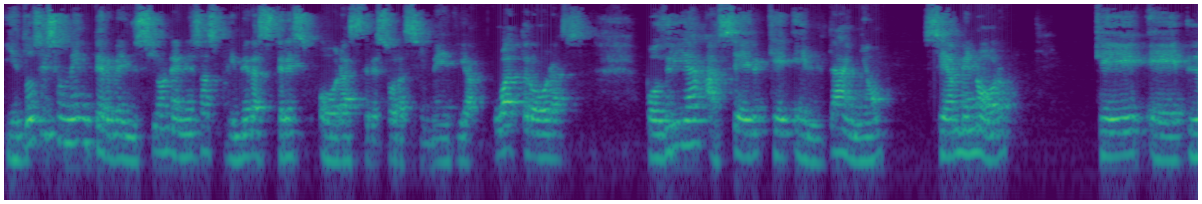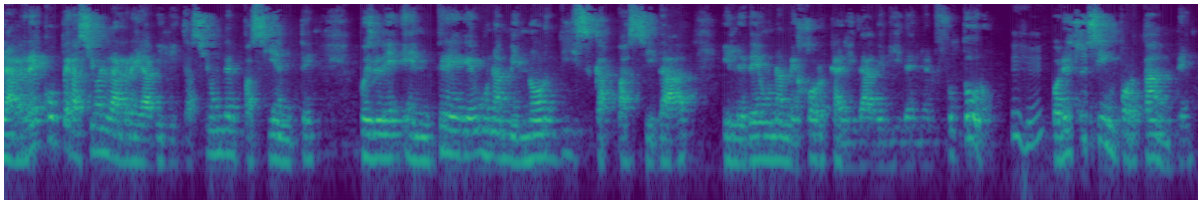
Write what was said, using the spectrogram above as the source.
Y entonces una intervención en esas primeras tres horas, tres horas y media, cuatro horas, podría hacer que el daño sea menor, que eh, la recuperación, la rehabilitación del paciente, pues le entregue una menor discapacidad y le dé una mejor calidad de vida en el futuro. Por eso es importante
